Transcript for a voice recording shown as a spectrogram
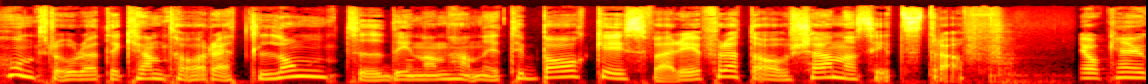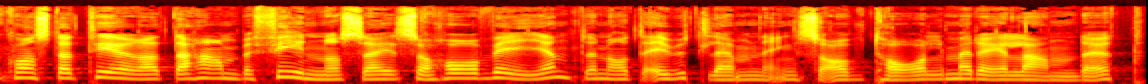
hon tror att det kan ta rätt lång tid innan han är tillbaka i Sverige för att avtjäna sitt straff. Jag kan ju konstatera att där han befinner sig så har vi inte något utlämningsavtal med det landet.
